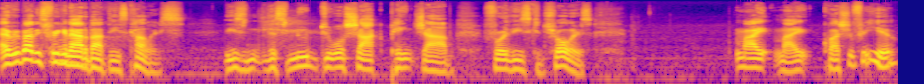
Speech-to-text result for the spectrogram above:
Everybody's freaking out about these colors. These this new DualShock paint job for these controllers. My my question for you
